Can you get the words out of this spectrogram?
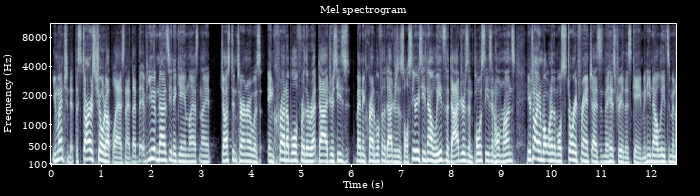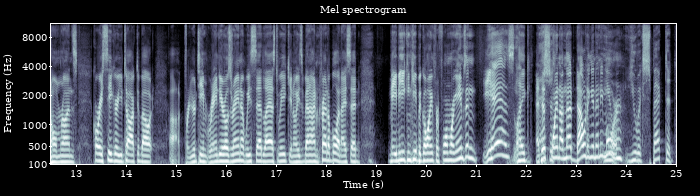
You mentioned it. The stars showed up last night. That if you have not seen a game last night, Justin Turner was incredible for the Red Dodgers. He's been incredible for the Dodgers this whole series. He now leads the Dodgers in postseason home runs. You're talking about one of the most storied franchises in the history of this game, and he now leads them in home runs. Corey Seager, you talked about uh, for your team, Randy Arozarena. We said last week, you know, he's been incredible, and I said maybe he can keep it going for four more games, and he has. Like at That's this just- point, I'm not doubting it anymore. You, you expect it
